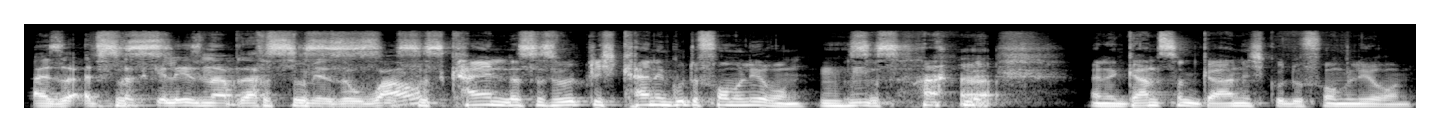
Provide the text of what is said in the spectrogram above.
Also als ich Das das ist- gelesen habe, dachte das ich mir so, wow. das ist kein, das ist wirklich keine gute Formulierung. Mhm. Das ist eine, eine ganz und gar nicht gute Formulierung.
